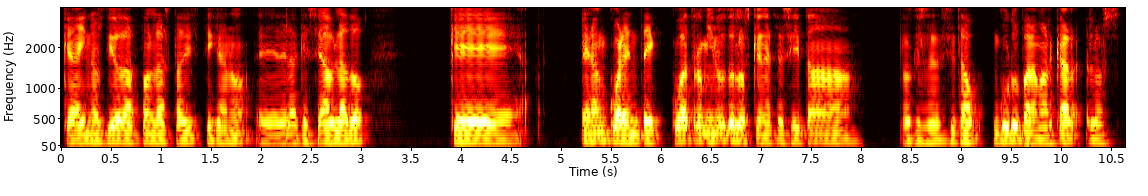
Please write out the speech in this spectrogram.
que ahí nos dio Dazón la estadística, ¿no? Eh, de la que se ha hablado, que eran 44 minutos los que necesita lo que se necesita Guru para marcar los,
